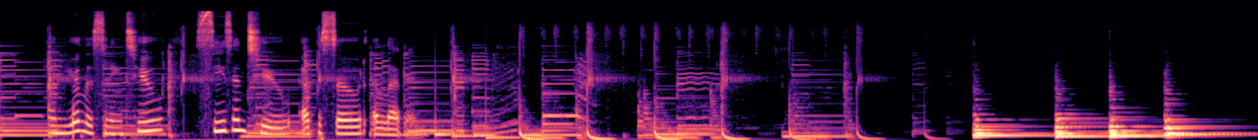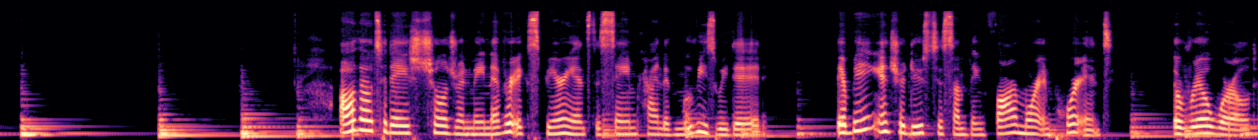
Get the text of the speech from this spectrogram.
And you're listening to Season 2, Episode 11. Although today's children may never experience the same kind of movies we did, they're being introduced to something far more important the real world.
